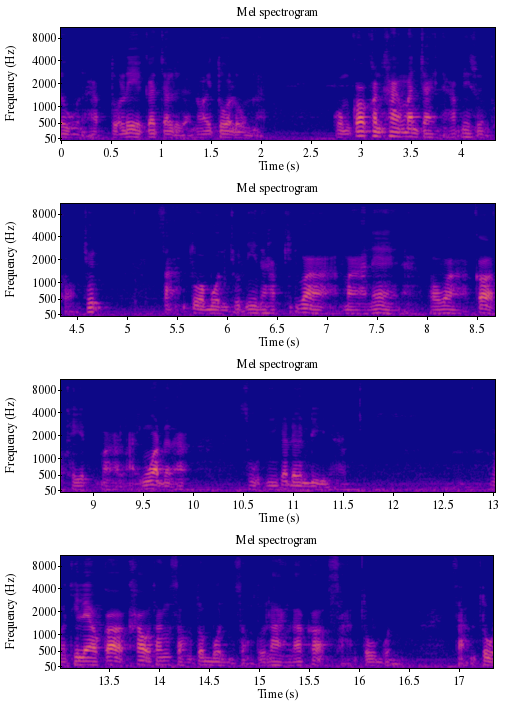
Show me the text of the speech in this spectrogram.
ดูนะครับ ตัวเลขก็จะเหลือน้อยตัวลงนะผมก็ค่อนข้างมั่นใจนะครับ ในส่วนของชุด 3 ตัวบนชุดนี้นะครับ คิดว่ามาแน่นะ เพราะว่าก็เทสมาหลายงวดแล้วนะฮะสูตรนี้ก็เดินดีนะครับงวดที่แล้วก็เข้าทั้ง 2 ตัวบน 2 ตัวล่างแล้วก็ 3 ตัวบน 3 ตัว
